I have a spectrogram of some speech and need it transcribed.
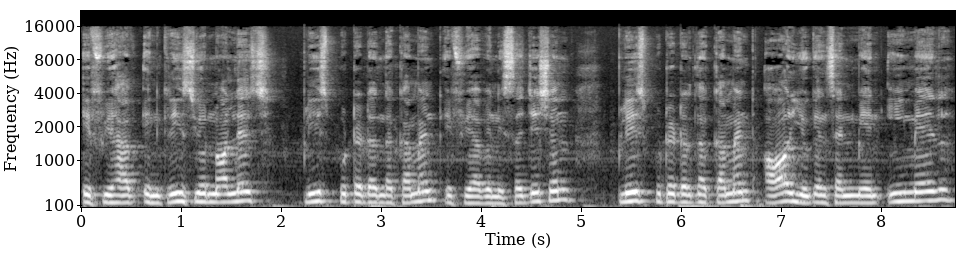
If you have increased your knowledge please put it in the comment. If you have any suggestion please put it in the comment or you can send me an email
